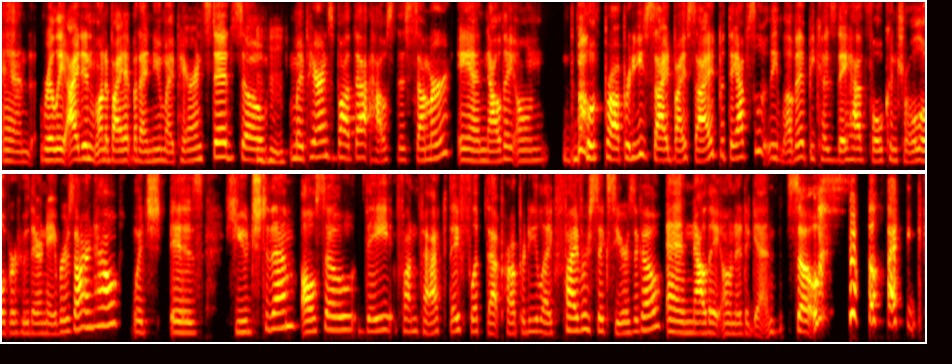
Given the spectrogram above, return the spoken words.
And really, I didn't want to buy it, but I knew my parents did. So mm-hmm. my parents bought that house this summer and now they own both properties side by side, but they absolutely love it because they have full control over who their neighbors are now, which is huge to them. Also, they, fun fact, they flipped that property like five or six years ago and now they own it again. So, like,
